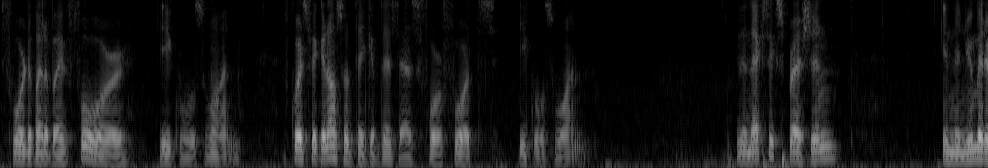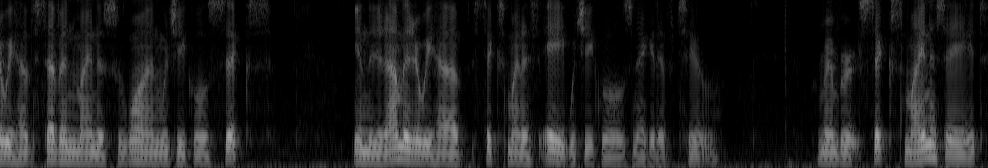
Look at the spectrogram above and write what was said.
4 divided by 4 equals 1. Of course, we can also think of this as 4 fourths equals 1. In the next expression, in the numerator we have 7 minus 1, which equals 6. In the denominator we have 6 minus 8, which equals negative 2. Remember, 6 minus 8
